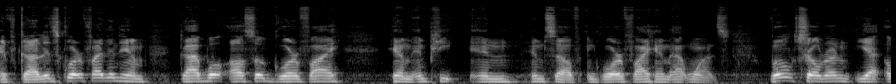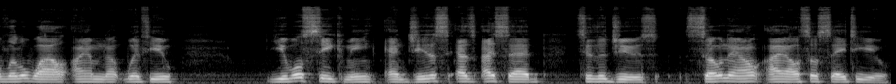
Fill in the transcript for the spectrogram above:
If God is glorified in him, God will also glorify him in, in himself and glorify him at once. Little children, yet a little while I am not with you. You will seek me, and Jesus, as I said to the Jews, so now I also say to you,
